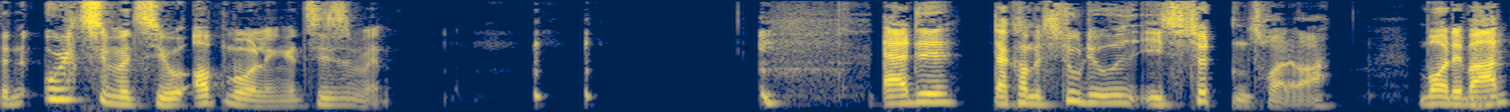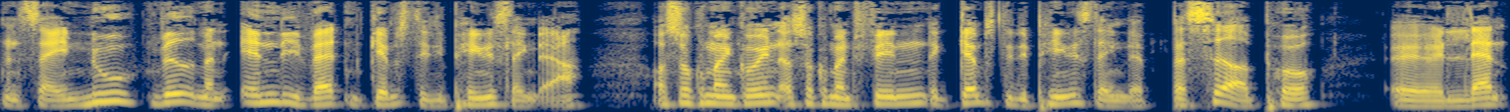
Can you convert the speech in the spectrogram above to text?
Den ultimative opmåling af tissemænd. Er det, der kom et studie ud i 17, tror jeg det var, hvor det var, at man sagde, nu ved man endelig, hvad den gennemsnitlige penislængde er. Og så kunne man gå ind, og så kunne man finde den gennemsnitlige penislængde baseret på øh, land,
